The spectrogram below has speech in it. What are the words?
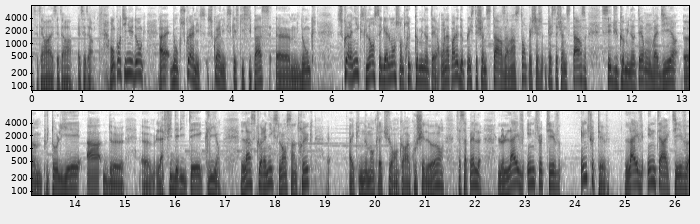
etc., etc., etc. On continue donc. Ah donc Square Enix, Square Enix, qu'est-ce qui s'y passe? Donc Square Enix lance également son truc communautaire. On a parlé de PlayStation Stars à l'instant. PlayStation Stars, c'est du communautaire, on va dire, euh, plutôt lié à de euh, la fidélité client. Là, Square Enix lance un truc euh, avec une nomenclature encore à coucher dehors. Ça s'appelle le Live Interactive, Interactive, Live Interactive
